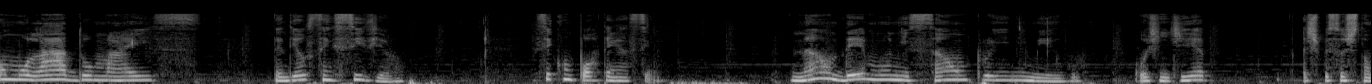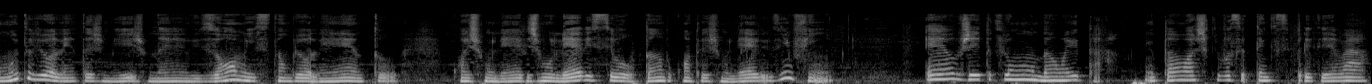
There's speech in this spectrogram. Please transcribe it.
como o lado mais, entendeu? Sensível. Se comportem assim. Não dê munição para o inimigo. Hoje em dia as pessoas estão muito violentas mesmo, né? Os homens estão violentos com as mulheres, mulheres se voltando contra as mulheres, enfim. É o jeito que o mundão aí tá. Então eu acho que você tem que se preservar,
